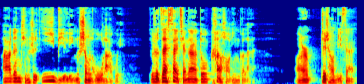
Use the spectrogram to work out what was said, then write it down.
阿根廷是一比零胜了乌拉圭。就是在赛前大家都看好英格兰，而这场比赛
